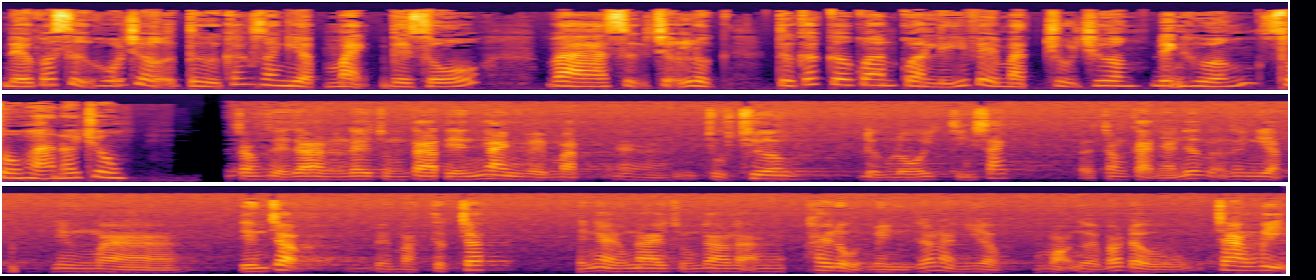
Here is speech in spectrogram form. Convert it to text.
nếu có sự hỗ trợ từ các doanh nghiệp mạnh về số và sự trợ lực từ các cơ quan quản lý về mặt chủ trương, định hướng, số hóa nói chung. Trong thời gian đây chúng ta tiến nhanh về mặt à, chủ trương, đường lối, chính sách ở trong cả nhà nước lẫn doanh nghiệp, nhưng mà tiến chậm về mặt thực chất. Đến ngày hôm nay chúng ta đã thay đổi mình rất là nhiều. Mọi người bắt đầu trang bị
